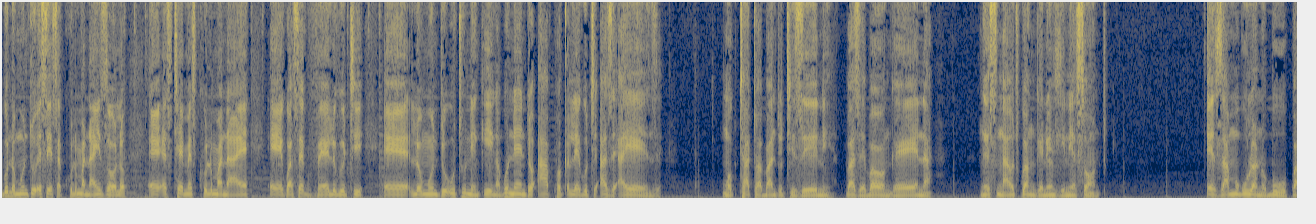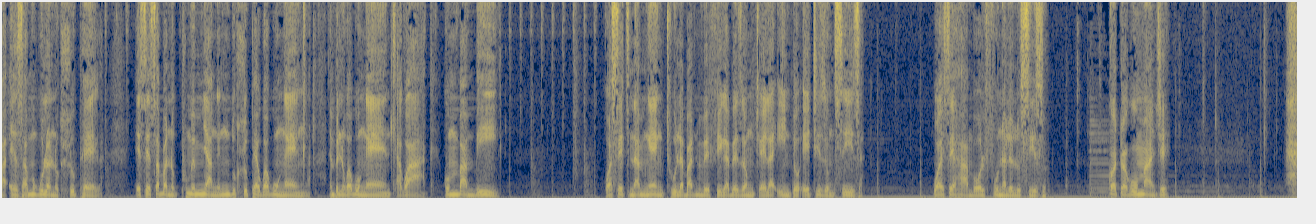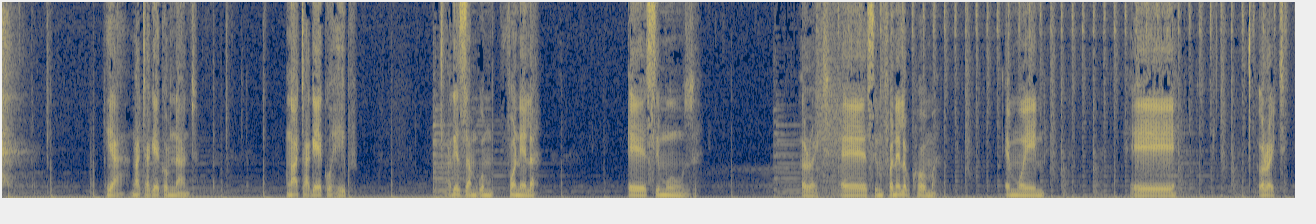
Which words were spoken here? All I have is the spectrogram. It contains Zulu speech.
kunomuntu esiyakhuluma naye izolo eh esitheme esikhuluma naye eh kwase kuvela ukuthi eh lo muntu uthi unenkinga kunento aphoqeleka ukuthi aze ayenze. Ngokuthathwa abantu thizeni baze bayongena ngesingayo ukuthi kwangena endlini yesonto. Ezama ukulwa nobupha ezama ukulwa nokuhlupheka. Esesaba nokuphuma eminyango ngithi ukuhlupheka kwakungenxa empeleni kwakungenhla kwakhe kumbambile. Wasethi nami ngeke ngithula abantu bebefika bezongitshela into ethi izongisiza wayesehamba olufuna lelo sizo. Kodwa kumanje ya ngathi akekho mnandi. Ngathi akekho happy. Ake zama kumfonela eh simuze. Alright eh simfonela bukhoma emoyeni. Eh alright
